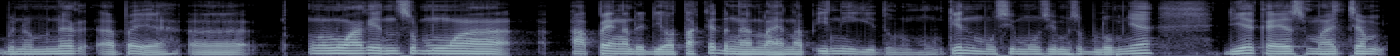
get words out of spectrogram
benar-benar apa ya eh, ngeluarin semua apa yang ada di otaknya dengan line up ini gitu loh. Mungkin musim-musim sebelumnya dia kayak semacam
